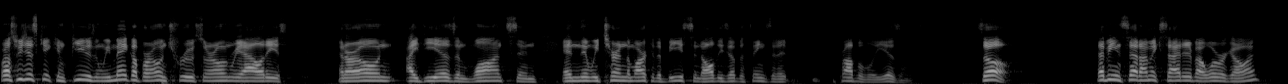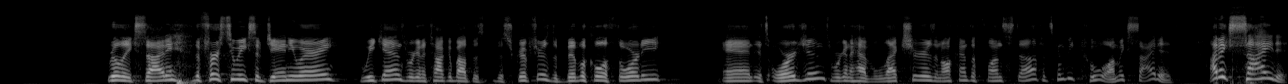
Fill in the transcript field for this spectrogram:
Or else we just get confused and we make up our own truths and our own realities and our own ideas and wants, and, and then we turn the mark of the beast into all these other things that it probably isn't. So, that being said, I'm excited about where we're going. Really exciting. The first two weeks of January, weekends, we're going to talk about the, the scriptures, the biblical authority, and its origins. We're going to have lectures and all kinds of fun stuff. It's going to be cool. I'm excited. I'm excited.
